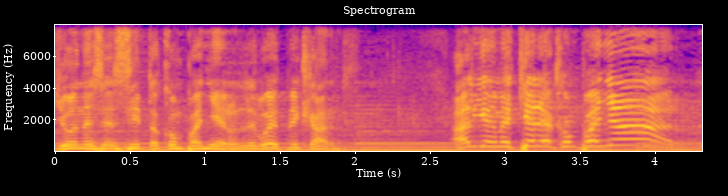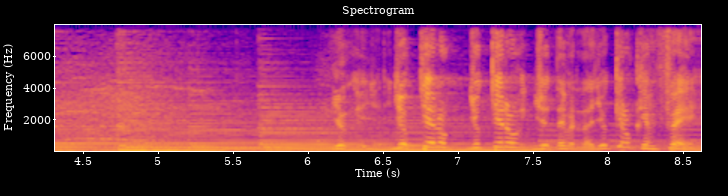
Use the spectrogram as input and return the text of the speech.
Yo necesito compañeros. Les voy a explicar. ¿Alguien me quiere acompañar? Yo, quiero, yo quiero, de verdad, yo quiero que en fe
